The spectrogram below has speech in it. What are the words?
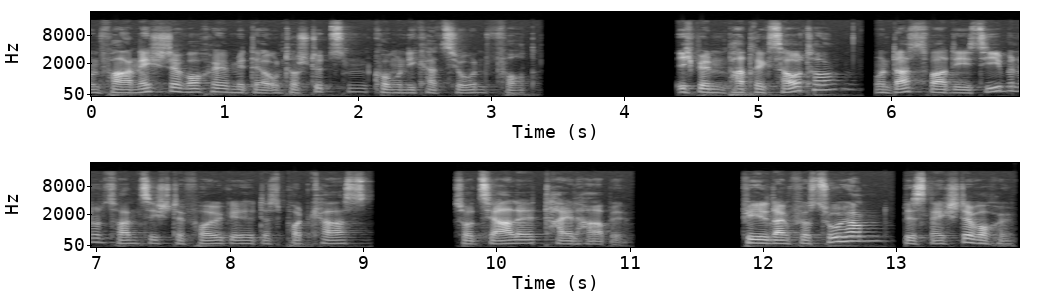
und fahren nächste Woche mit der unterstützten Kommunikation fort. Ich bin Patrick Sauter und das war die 27. Folge des Podcasts Soziale Teilhabe. Vielen Dank fürs Zuhören, bis nächste Woche.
